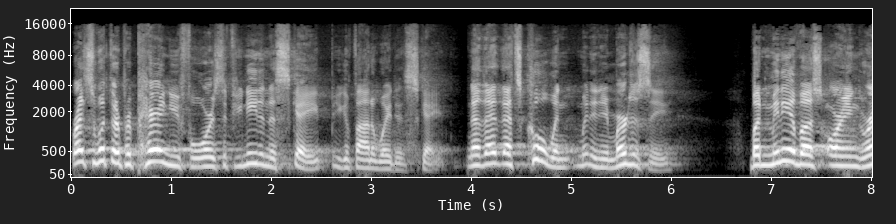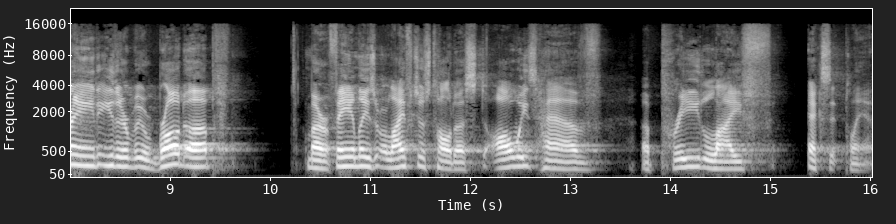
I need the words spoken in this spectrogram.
Right? So what they're preparing you for is if you need an escape, you can find a way to escape. Now that, that's cool when, when in an emergency. But many of us are ingrained, either we were brought up by our families or life just taught us to always have a pre life exit plan.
